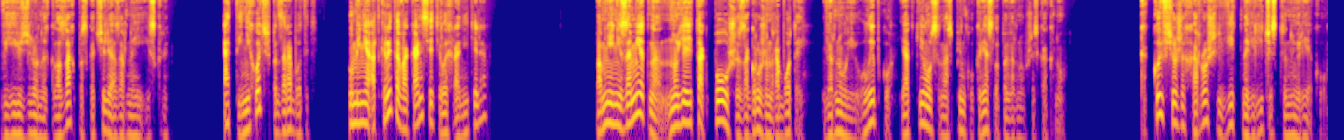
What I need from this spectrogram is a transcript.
В ее зеленых глазах проскочили озорные искры. А ты не хочешь подзаработать? У меня открыта вакансия телохранителя. По мне незаметно, но я и так по уши загружен работой. Вернул ей улыбку и откинулся на спинку кресла, повернувшись к окну. Какой все же хороший вид на величественную реку.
